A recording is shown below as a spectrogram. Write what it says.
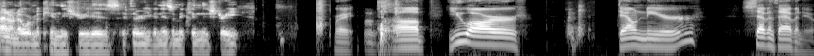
I don't know where McKinley Street is, if there even is a McKinley Street. Right. Mm. Um, you are down near 7th Avenue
